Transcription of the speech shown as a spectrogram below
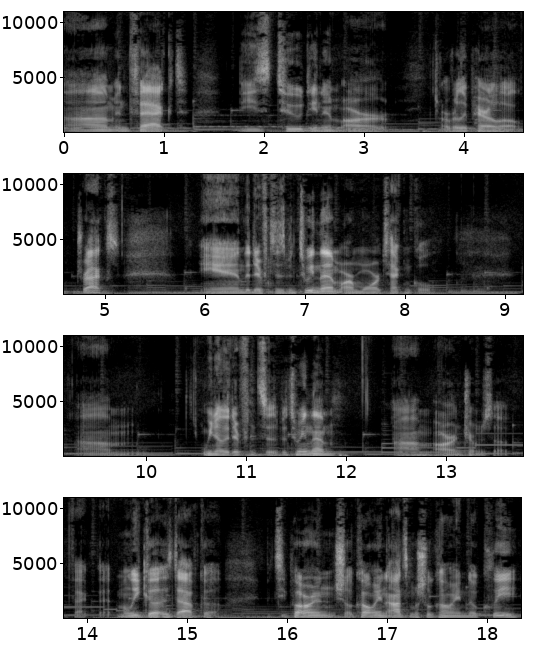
um, in fact these two dinim are are really parallel tracks, and the differences between them are more technical. Um, we know the differences between them um, are in terms of the fact that Malika is Davka, Tziporin, Shalkoin, Atzma Shalkoin, no Kli,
